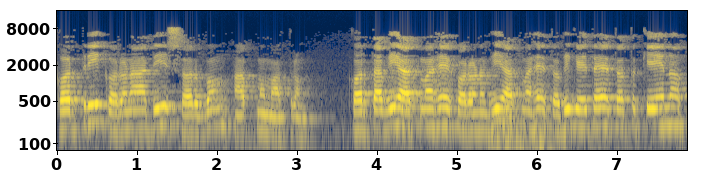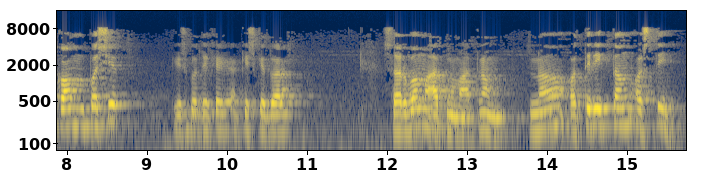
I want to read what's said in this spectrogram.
कर्तिकरणादि सर्वम आत्ममात्रम। कर्ता भी आत्मा है, करण भी आत्मा है तभी कहता है, तत् के न कम पश्य किसको देखेगा? किसके द्वारा? सर्वम आत्ममात्रम, न अतिरिक्तम अस्ति।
